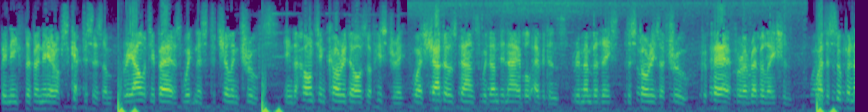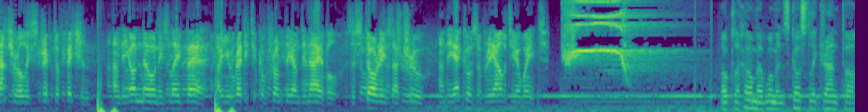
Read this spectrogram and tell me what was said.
Beneath the veneer of skepticism, reality bears witness to chilling truths. In the haunting corridors of history, where shadows dance with undeniable evidence, remember this, the stories are true. Prepare for a revelation. Where the supernatural is stripped of fiction and the unknown is laid bare, are you ready to confront the undeniable? The stories are true, and the echoes of reality await. Oklahoma woman's ghostly grandpa,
